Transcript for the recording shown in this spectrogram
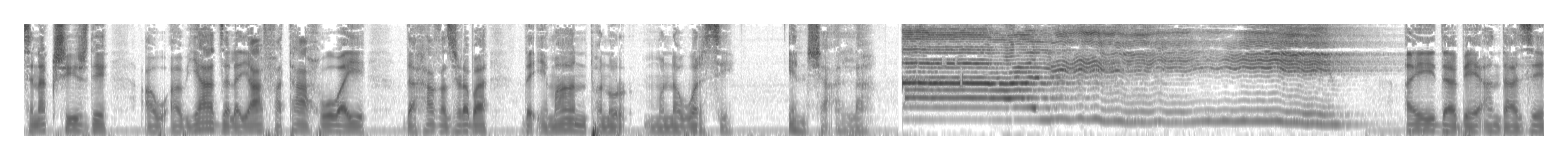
سینه کښېږدي او اویا ځله یا فتاح ووایي د هغه زړه به د ایمان په نور منور سي. ان شاء الله ای د بې اندازې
